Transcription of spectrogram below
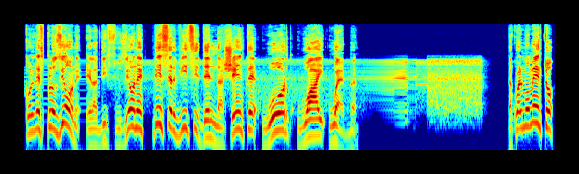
con l'esplosione e la diffusione dei servizi del nascente World Wide Web. Da quel momento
